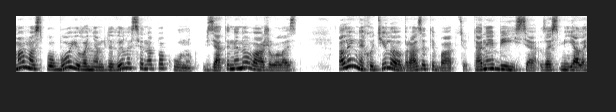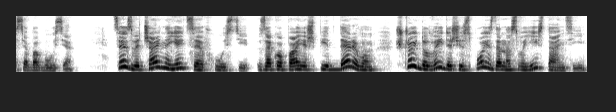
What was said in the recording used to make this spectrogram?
Мама з побоюванням дивилася на пакунок, взяти не наважувалась, але й не хотіла образити бабцю. Та не бійся, засміялася бабуся. Це звичайне яйце в хусті. Закопаєш під деревом, що й довийдеш із поїзда на своїй станції.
